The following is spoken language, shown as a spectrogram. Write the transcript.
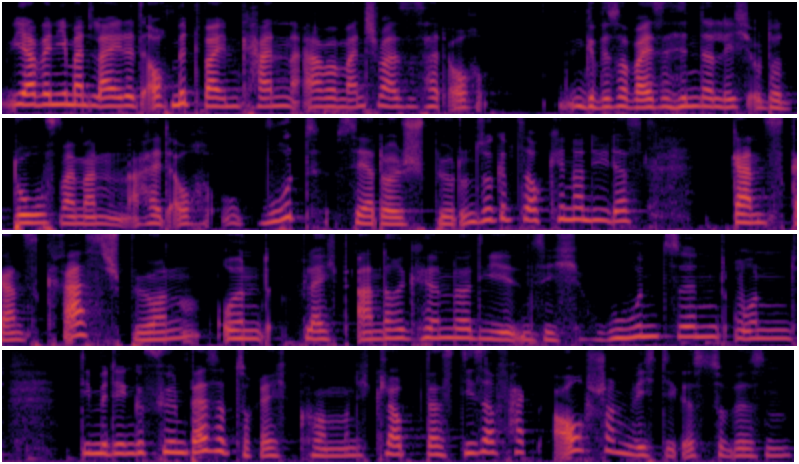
ja, wenn jemand leidet, auch mitweinen kann. Aber manchmal ist es halt auch in gewisser Weise hinderlich oder doof, weil man halt auch Wut sehr doll spürt. Und so gibt es auch Kinder, die das ganz, ganz krass spüren und vielleicht andere Kinder, die in sich ruhend sind und die mit den Gefühlen besser zurechtkommen. Und ich glaube, dass dieser Fakt auch schon wichtig ist zu wissen.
